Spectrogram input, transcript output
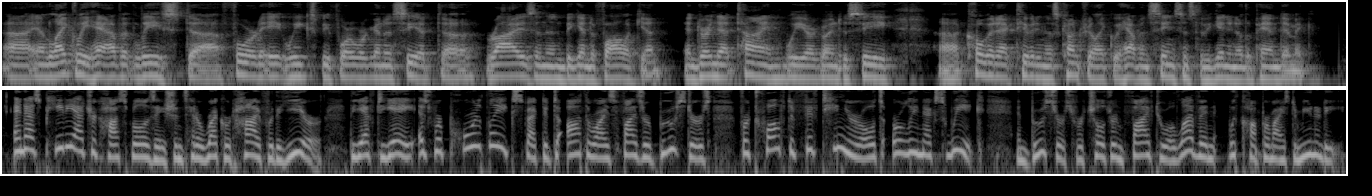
uh, and likely have at least uh, four to eight weeks before we're going to see it uh, rise and then begin to fall again. And during that time, we are going to see uh, COVID activity in this country like we haven't seen since the beginning of the pandemic. And as pediatric hospitalizations hit a record high for the year, the FDA is reportedly expected to authorize Pfizer boosters for 12 to 15 year olds early next week and boosters for children 5 to 11 with compromised immunity.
